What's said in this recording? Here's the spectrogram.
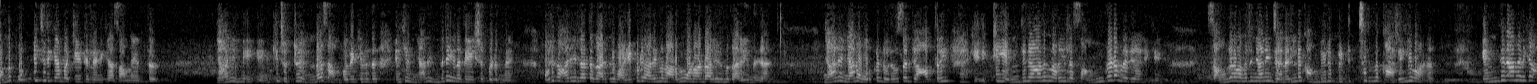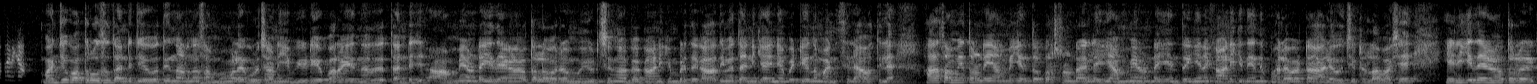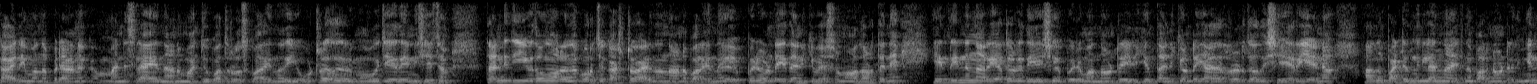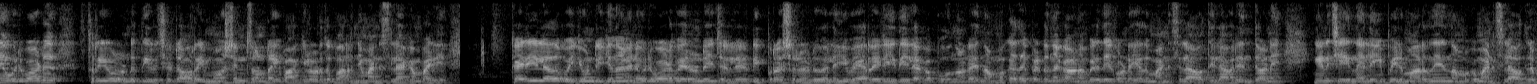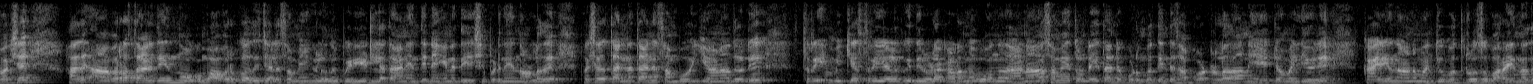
ഒന്ന് പൊട്ടിച്ചിരിക്കാൻ പറ്റിയിട്ടില്ല എനിക്ക് ആ സമയത്ത്. ഞാൻ എനിക്ക് ചുറ്റും എന്താ സംഭവിക്കുന്നത്? എനിക്ക് ഞാൻ എന്തിനാ ഇങ്ങനെ ദേഷ്യപ്പെടുന്നത് ഒരു കാര്യമില്ലാത്ത കാര്യത്തിൽ വഴിക്കൂടി ആരെങ്കിലും നടന്നു പോകണ്ടായിരുന്നു കറിയുന്നത് ഞാൻ. ഞാൻ ഞാൻ ഓർക്കേണ്ട ഒരു ദിവസം രാത്രി എനിക്ക് എന്തിനാണെന്ന് അറിയില്ല. സങ്കടം വരിക എനിക്ക്. സങ്കടം വന്നിട്ട് ഞാൻ ഈ ജനലിന്റെ കമ്പിയിൽ പിടിച്ചിരുന്ന കരയുവാണ്. എന്തിനാണ് എനിക്ക് മഞ്ജു പത്രോസ് തന്റെ ജീവിതത്തിൽ നടന്ന സംഭവങ്ങളെക്കുറിച്ചാണ് ഈ വീഡിയോ പറയുന്നത്. തന്റെ അമ്മയുണ്ടെങ്കിൽ ഇതേകത്തുള്ള ഓരോ മ്യൂട്ട്സിങ്ങൊക്കെ കാണിക്കുമ്പോഴത്തേക്ക് ആദ്യമേ തനിക്ക് അതിനെപ്പറ്റിയൊന്നും മനസ്സിലാവത്തില്ല. ആ സമയത്തുണ്ടെങ്കിൽ അമ്മയ്ക്ക് എന്തോ പ്രശ്നം ഉണ്ടായില്ലെങ്കിൽ അമ്മയുണ്ടെങ്കിൽ എന്തോ ഇങ്ങനെ കാണിക്കുന്നതെന്ന് പലവട്ടം ആലോചിച്ചിട്ടുള്ള. പക്ഷേ എനിക്ക് ഇതേകത്തുള്ള ഒരു കാര്യം വന്നപ്പോഴാണ് മനസ്സിലായതെന്നാണ് മഞ്ജു പത്രോസ് പറയുന്നത്. യൂട്രസ് റിമൂവ് ചെയ്തതിന് ശേഷം തന്റെ ജീവിതം എന്ന് പറയുന്നത് കുറച്ച് കഷ്ടമായിരുന്നു എന്നാണ് പറയുന്നത്. എപ്പോഴും ഉണ്ടെങ്കിൽ തനിക്ക് വിഷമം. അതോടെ തന്നെ എന്തിനെന്നറിയാത്തൊരു ദേഷ്യം എപ്പോഴും വന്നുകൊണ്ടേയിരിക്കും തനിക്കുണ്ടെങ്കിൽ അവരുടെ അടുത്ത് അത് ഷെയർ ചെയ്യാനോ അതൊന്നും പറ്റുന്നില്ല എന്നായിരുന്നു പറഞ്ഞുകൊണ്ടിരുന്നത് ഇങ്ങനെ ഒരുപാട് സ്ത്രീകളുണ്ട് തീർച്ചയായിട്ടും അവരുടെ ഇമോഷൻസ് ഉണ്ടെങ്കിൽ ബാക്കിയുള്ളവർക്ക് പറഞ്ഞ് മനസ്സിലാക്കാൻ പരി കഴിയില്ലാതെ പോയിക്കൊണ്ടിരിക്കുന്നത് അങ്ങനെ ഒരുപാട് പേരുണ്ട്. ഈ ചിലർ ഡിപ്രഷനിലിടും അല്ലെങ്കിൽ വേറെ രീതിയിലൊക്കെ പോകുന്നുണ്ട് നമുക്കത് പെട്ടെന്ന് കാണുമ്പോഴത്തേക്കുണ്ടെങ്കിൽ അത് മനസ്സിലാവത്തില്ല. അവരെന്താണ് ഇങ്ങനെ ചെയ്യുന്നത്? അല്ലെങ്കിൽ പെരുമാറുന്നത് നമുക്ക് മനസ്സിലാവത്തില്ല. പക്ഷേ അത് അവരുടെ സ്ഥാനത്ത് നിന്ന് നോക്കുമ്പോൾ അവർക്കും അത് ചില സമയങ്ങളൊന്നും പിടിയിട്ടില്ല. താൻ എന്തിനാ ഇങ്ങനെ ദേഷ്യപ്പെടുന്നതെന്നുള്ളത് പക്ഷേ അത് തന്നെ തന്നെ സംഭവിക്കുകയാണ്. അതൊരു സ്ത്രീ മിക്ക സ്ത്രീകൾക്കും ഇതിലൂടെ കടന്നു പോകുന്നതാണ്. ആ സമയത്തുണ്ടെങ്കിൽ തന്റെ കുടുംബത്തിന്റെ സപ്പോർട്ടുള്ളതാണ് ഏറ്റവും വലിയൊരു കാര്യം എന്നാണ് മഞ്ജു പത്രോസ് പറയുന്നത്.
